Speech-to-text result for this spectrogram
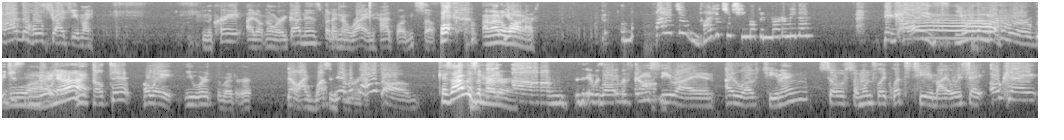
had the whole strategy in my in the crate. I don't know where a gun is, but I know Ryan had one. So Fuck! I'm out of Yeah. water. Why did you? Why did you team up and murder me then? because you were the uh, murderer, we just knew it. not? We felt it. Oh wait, you weren't the murderer. No, I wasn't. Yeah, the what the murderer. hell, Dom? Because I was a murderer. Um, it was. Well, it was before you Dom. see Ryan, I love teaming. So if someone's like, "Let's team," I always say, "Okay."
